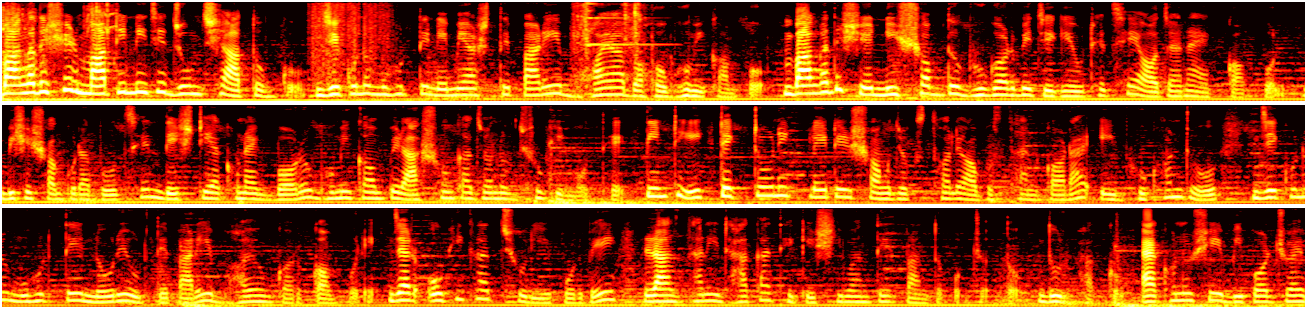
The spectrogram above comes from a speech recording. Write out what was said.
বাংলাদেশের মাটির নিচে জমছে আতঙ্ক। যে কোনো মুহূর্তে নেমে আসতে পারে ভয়াবহ ভূমিকম্প। বাংলাদেশের নিঃশব্দ ভূগর্ভে জেগে উঠেছে অজানা এক কম্পন। বিশেষজ্ঞরা বলছেন, দেশটি এখন এক বড় ভূমিকম্পের আশঙ্কাজনক ঝুঁকির মধ্যে। তিনটি টেকটোনিক প্লেটের সংযোগস্থলে অবস্থান করা এই ভূখণ্ড যে কোনো মুহূর্তে নড়ে উঠতে পারে ভয়ঙ্কর কম্পনে, যার অভিঘাত ছড়িয়ে পড়বে রাজধানী ঢাকা থেকে সীমান্তের প্রান্ত পর্যন্ত। দুর্ভাগ্য, এখনও সে বিপর্যয়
